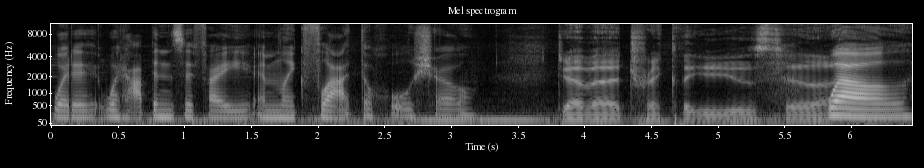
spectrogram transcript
what i- what happens if I am like flat the whole show. Do you have a trick that you use to uh, well,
